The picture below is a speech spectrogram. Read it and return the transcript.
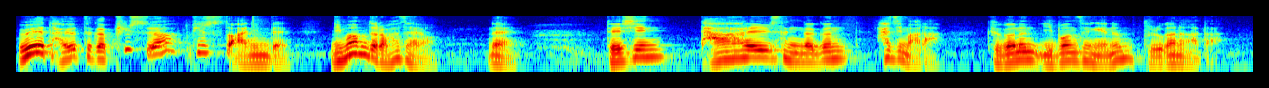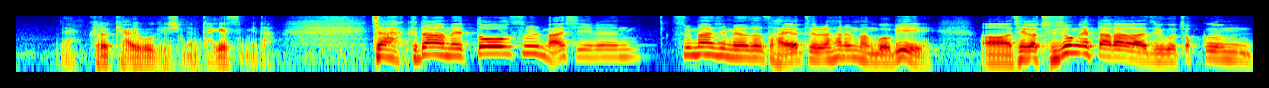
왜 다이어트가 필수야? 필수도 아닌데. 네 마음대로 하세요. 네. 대신 다 할 생각은 하지 마라 그거는 이번 생에는 불가능하다. 네, 그렇게 알고 계시면 되겠습니다. 자, 그 다음에 또 술 마시는 술 마시면서 다이어트를 하는 방법이 어, 제가 주종에 따라 가지고 조금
